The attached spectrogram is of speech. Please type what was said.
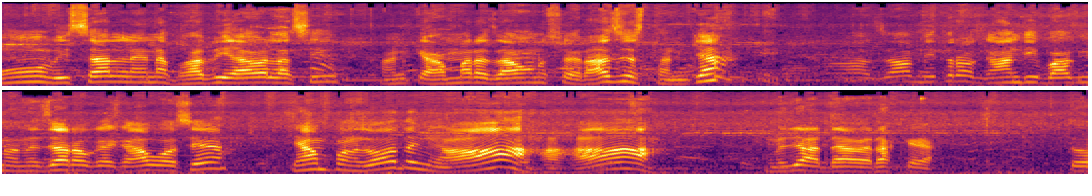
હું વિશાલ ને એના ભાભી આવેલા છીએ. કારણ કે અમારે જવાનું છે રાજસ્થાન. ક્યાં? જા મિત્રો, ગાંધીબાગનો નજારો કંઈક આવો છે. ક્યાં પણ જો તમે. હા હા હા. મજા દાવે રાખે. તો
